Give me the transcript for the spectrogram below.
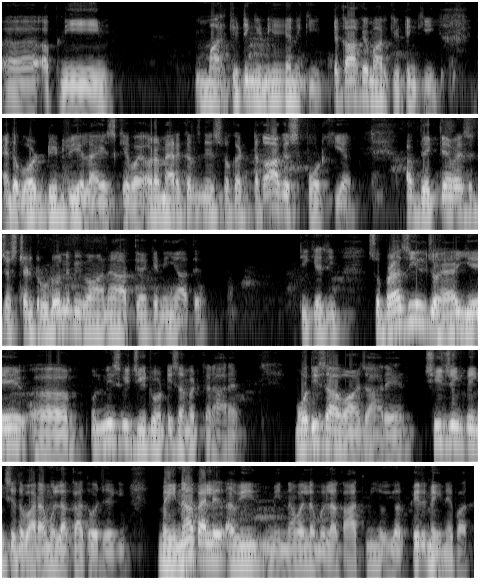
अपनी मार्केटिंग इंडिया ने की, टका के मार्केटिंग की and the world did realise के भाई, और अमेरिकन ने इस वक्त टका के सपोर्ट किया। अब देखते हैं, वैसे जस्टिन ट्रूडो ने भी वहाँ आते हैं कि नहीं आते? ठीक है जी। सो ब्राज़ील जो है, ये उन्नीसवीं जी ट्वेंटी समिट करा रहा है। मोदी साहब वहाँ जा रहे हैं। शी जिनपिंग से दोबारा मुलाकात हो जाएगी। महीना पहले, अभी महीना वाला मुलाकात नहीं हुई और फिर महीने बाद।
